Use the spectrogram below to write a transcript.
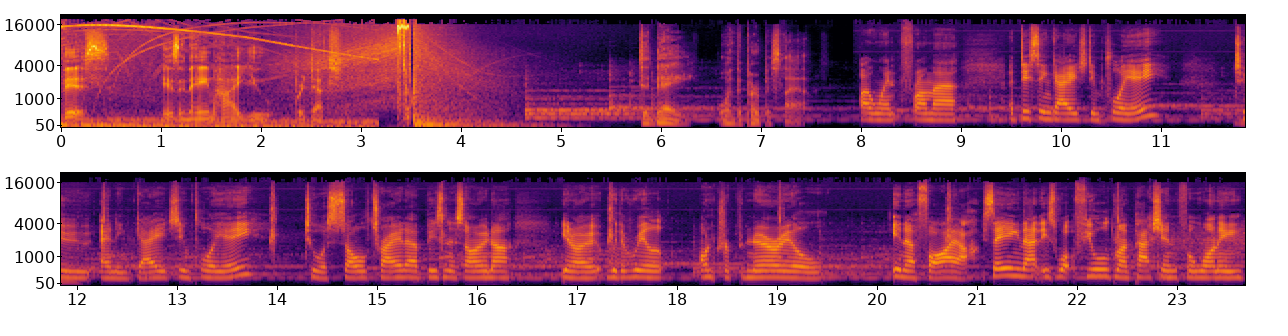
This is an Aim High U production. Today on the Purpose Lab. I went from a, a disengaged employee to an engaged employee to a sole trader, business owner, you know, with a real entrepreneurial inner fire. Seeing that is what fueled my passion for wanting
